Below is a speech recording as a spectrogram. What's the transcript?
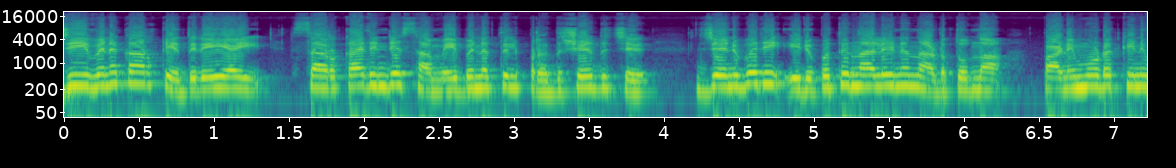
ജീവനക്കാർക്കെതിരെയായി സർക്കാരിന്റെ സമീപനത്തിൽ പ്രതിഷേധിച്ച് ജനുവരി ഇരുപത്തിനാലിന് നടത്തുന്ന പണിമുടക്കിന്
